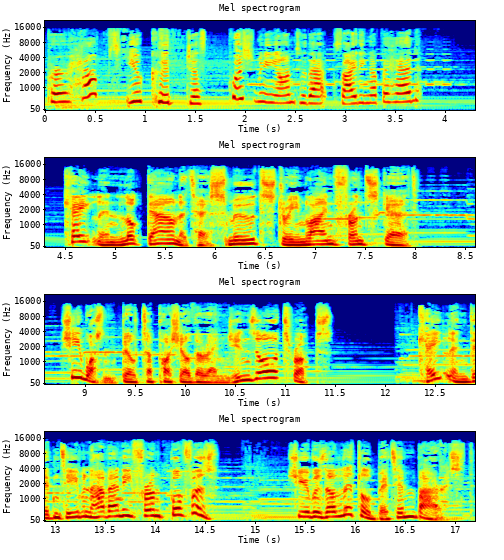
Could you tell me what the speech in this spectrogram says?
perhaps you could just push me onto that siding up ahead? Caitlin looked down at her smooth, streamlined front skirt. She wasn't built to push other engines or trucks. Caitlin didn't even have any front buffers. She was a little bit embarrassed.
